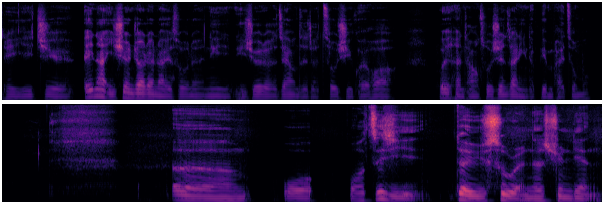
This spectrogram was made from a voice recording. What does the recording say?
理解。哎、欸，那以训教练来说呢？你你觉得这样子的周期规划会很常出现在你的编排中吗？呃，我我自己对于素人的训练，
